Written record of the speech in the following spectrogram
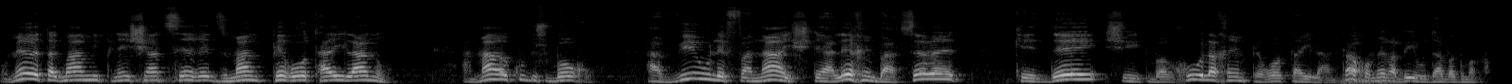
אומרת הגמרא, מפני שעצרת זמן פירות האילנו. אמר הקדוש ברוך הוא, הביאו לפניי שתי הלחם בעצרת, כדי שיתברכו לכם פירות האילן. כך אומר רבי יהודה בגמרא.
